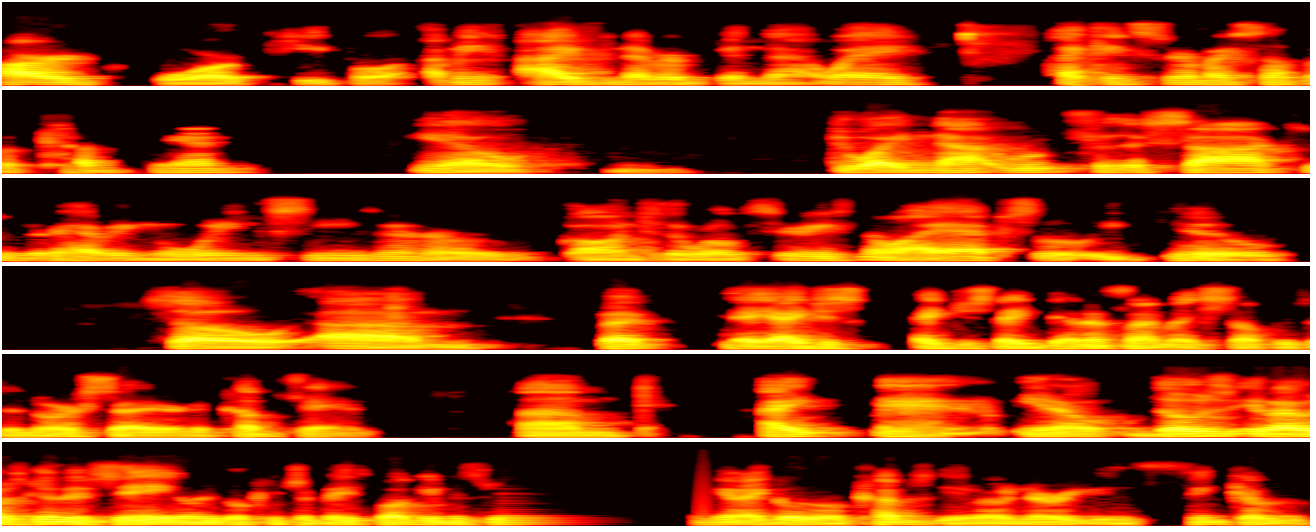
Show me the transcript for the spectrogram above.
hardcore people. I mean, I've never been that way. I consider myself a Cub fan. You know, do I not root for the Sox when they're having a winning season or gone to the World Series? No, I absolutely do. So, um, but hey, I just I just identify myself as a North Sider and a Cub fan. Um, I, you know, those if I was going to say, hey, let me go catch a baseball game this weekend, I go to a Cubs game. I would never even think of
